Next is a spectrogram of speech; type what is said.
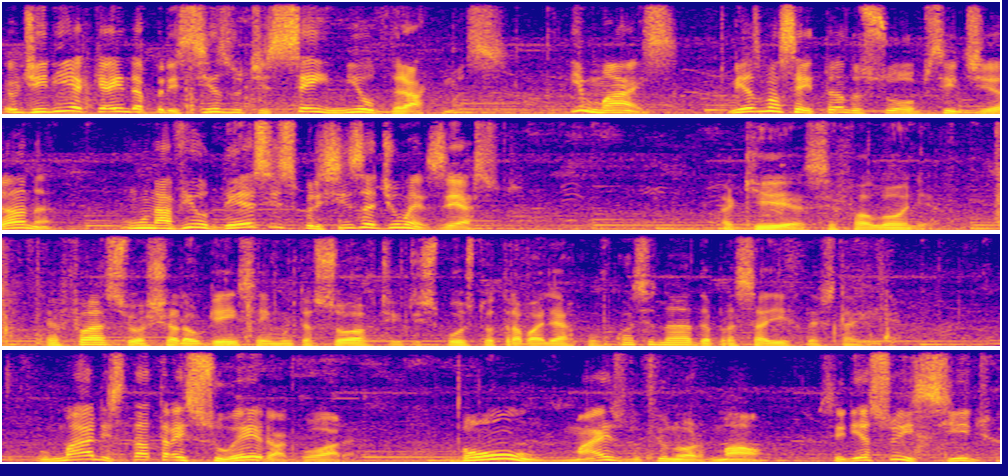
Eu diria que ainda preciso de 100 mil dracmas. E mais, mesmo aceitando sua obsidiana, um navio desses precisa de um exército. Aqui é Cefalônia. É fácil achar alguém sem muita sorte disposto a trabalhar por quase nada para sair desta ilha. O mar está traiçoeiro agora. Bom, mais do que o normal. Seria suicídio.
